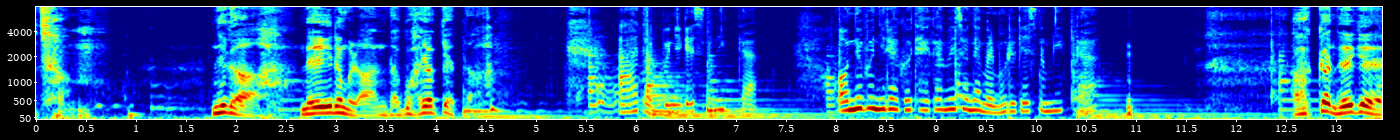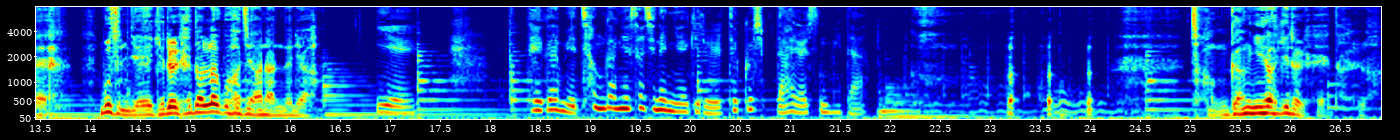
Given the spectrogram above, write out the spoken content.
참, 네가 내 이름을 안다고 하였겠다. 아다 뿐이겠습니까? 어느 분이라고 대감의 조남을 모르겠습니까? 아까 내게 무슨 얘기를 해달라고 하지 않았느냐? 예. 대감이 청강에서 지낸 얘기를 듣고 싶다 하였습니다. 청강 이야기를 해달라.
